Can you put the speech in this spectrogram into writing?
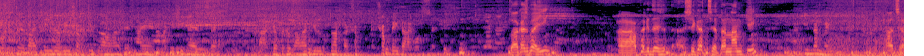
করছে বা সেইভাবেই সব কিছু আমাদের আমাকে শেখাই দিচ্ছে। আর যতটুকু আমার দরকার সব সবটাই তারা করছে। তো আকাশ ভাই আপনাকে যে শেখাচ্ছে তার নাম কি? ইমরান ভাই। আচ্ছা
